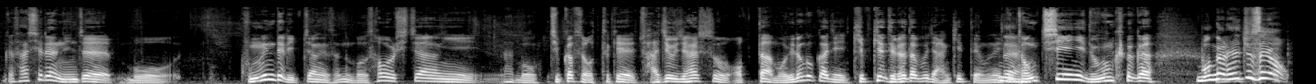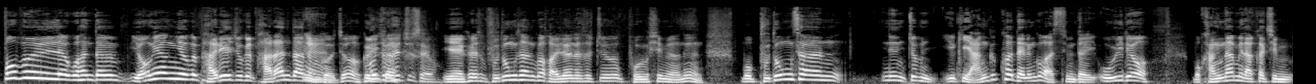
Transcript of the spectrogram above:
그러니까 사실은 이제 뭐 국민들 입장에서는 뭐 서울시장이 뭐 집값을 어떻게 좌지우지할 수 없다 뭐 이런 것까지 깊게 들여다보지 않기 때문에 네. 정치인이 누군가가 뭔가를 해주세요. 뽑으려고 한다면 영향력을 발휘해주길 바란다는 네. 거죠. 그러니까 해주세요. 예, 그래서 부동산과 관련해서 쭉 보시면은 뭐 부동산은 좀 이렇게 양극화되는 것 같습니다. 오히려 뭐 강남이 아까 지금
